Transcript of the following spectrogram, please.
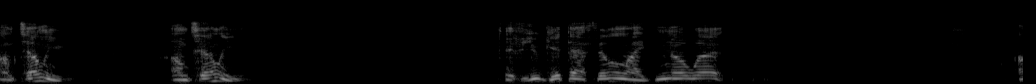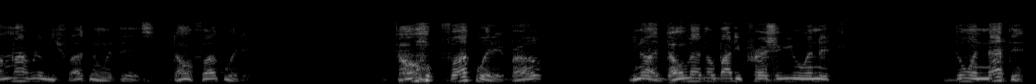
I'm telling you, I'm telling you, if you get that feeling like, you know what? I'm not really fucking with this. Don't fuck with it. Don't fuck with it, bro. You know, don't let nobody pressure you into doing nothing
